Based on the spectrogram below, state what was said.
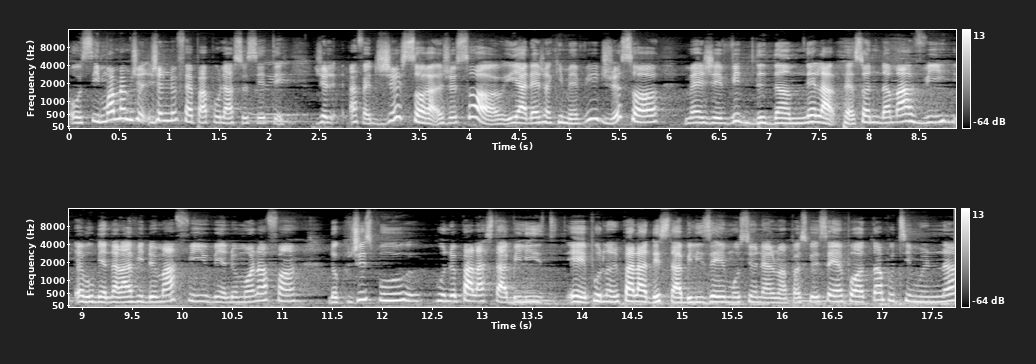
aussi. Moi-même, je, je ne le fais pas pour la société. Je, en fait, je sors, je sors. Il y a des gens qui m'invitent, je sors, mais j'évite de- d'emmener la personne dans ma vie, euh, ou bien dans la vie de ma fille, ou bien de mon enfant. Donc, juste pour, pour ne pas la stabiliser, et pour ne pas la déstabiliser émotionnellement. Parce que c'est important pour Timouna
